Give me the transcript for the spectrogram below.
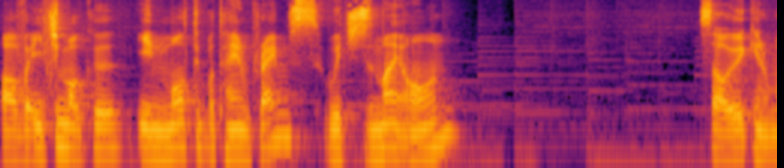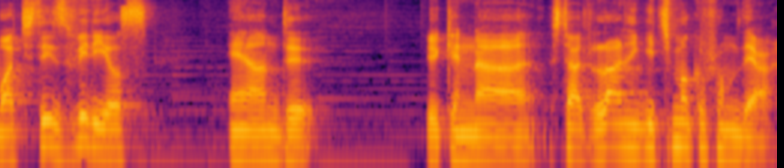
of Ichimoku in multiple time frames, which is my own. So you can watch these videos and you can uh, start learning Ichimoku from there.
